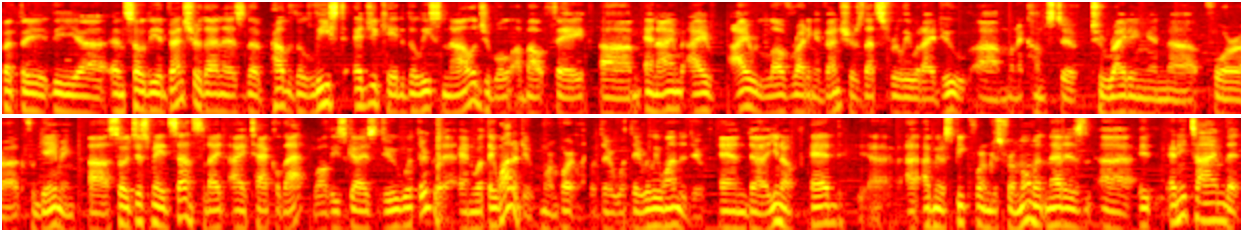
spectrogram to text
but the the uh, and so the adventure then is the probably the least educated, the least knowledgeable about Thay, um, and I'm I I love writing adventures. That's really what I do um, when it comes to to writing and uh, for uh, for gaming. Uh, so it just made sense that I, I tackle that while these guys do what they're good at and what they want to do. More importantly, what they're what they really want to do. And uh, you know, Ed, uh, I, I'm going to speak for him just for a moment, and that is, uh, it, anytime that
